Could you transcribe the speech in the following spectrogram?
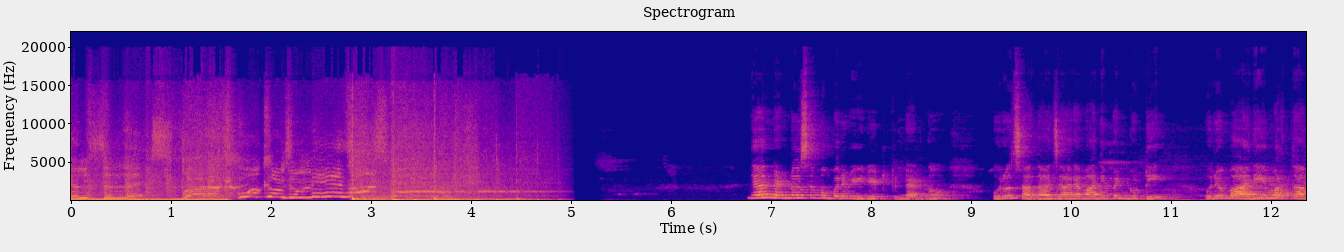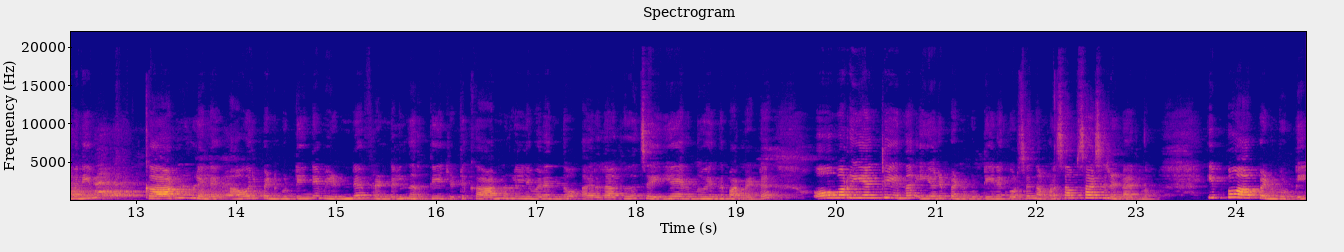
infinite spark. Welcome to ഞാൻ രണ്ടു ദിവസം മുമ്പ് ഒരു വീഡിയോ ഇട്ടിട്ടുണ്ടായിരുന്നു. ഒരു സദാചാരവാദി പെൺകുട്ടി ഒരു ഭാര്യയും ഭർത്താവിനെയും കാറിനുള്ളിൽ ആ ഒരു പെൺകുട്ടീന്റെ വീടിന്റെ ഫ്രണ്ടിൽ നിർത്തിയിട്ടിട്ട് കാറിനുള്ളിൽ ഇവരെന്തോ അരുതാത്തത് ചെയ്യായിരുന്നു എന്ന് പറഞ്ഞിട്ട് ഓവർ റിയാക്ട് ചെയ്യുന്ന ഈ ഒരു പെൺകുട്ടീനെ കുറിച്ച് നമ്മൾ സംസാരിച്ചിട്ടുണ്ടായിരുന്നു. ഇപ്പോൾ ആ പെൺകുട്ടി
